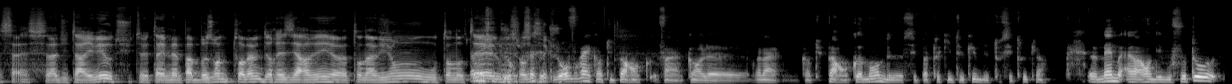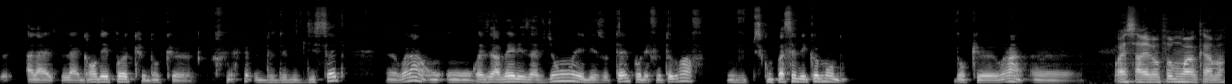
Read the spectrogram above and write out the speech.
ça, a dû t'arriver où tu n'avais même pas besoin de toi-même de réserver euh, ton avion ou ton hôtel. ça, c'est toujours vrai quand tu pars en, enfin, quand le, voilà, quand tu pars en commande, c'est pas toi qui t'occupes de tous ces trucs-là. Euh, même à un rendez-vous photo, à la, grande époque donc euh, de 2017, voilà, on, réservait les avions et les hôtels pour les photographes, puisqu'on passait des commandes. Donc voilà. Ouais, ça arrive un peu moins quand même,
